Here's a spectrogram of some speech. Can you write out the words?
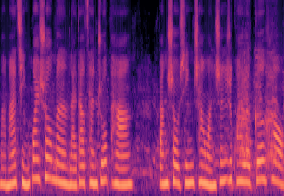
妈妈请怪兽们来到餐桌旁，帮寿星唱完生日快乐歌后，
